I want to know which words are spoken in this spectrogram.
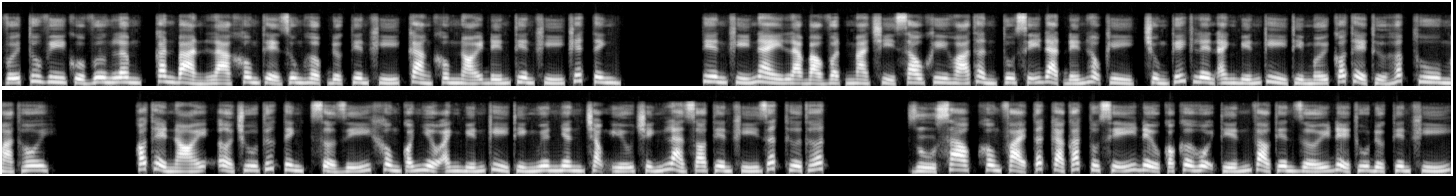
Với tu vi của Vương Lâm, căn bản là không thể dung hợp được tiên khí, càng không nói đến tiên khí kết tinh. Tiên khí này là bảo vật mà chỉ sau khi hóa thần tu sĩ đạt đến hậu kỳ, trùng kích lên anh biến kỳ thì mới có thể thử hấp thu mà thôi. Có thể nói, ở Chu Thức Tinh, sở dĩ không có nhiều anh biến kỳ thì nguyên nhân trọng yếu chính là do tiên khí rất thưa thớt. Dù sao, không phải tất cả các tu sĩ đều có cơ hội tiến vào tiên giới để thu được tiên khí.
